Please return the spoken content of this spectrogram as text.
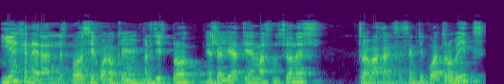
y en general les puedo decir bueno que ArcGIS Pro en realidad tiene más funciones, trabaja en 64 bits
